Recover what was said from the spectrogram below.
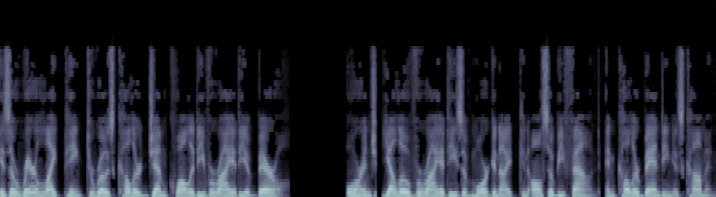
is a rare light pink to rose-colored gem-quality variety of beryl. Orange, yellow varieties of morganite can also be found, and color banding is common.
